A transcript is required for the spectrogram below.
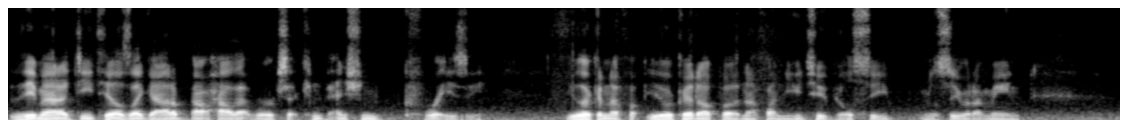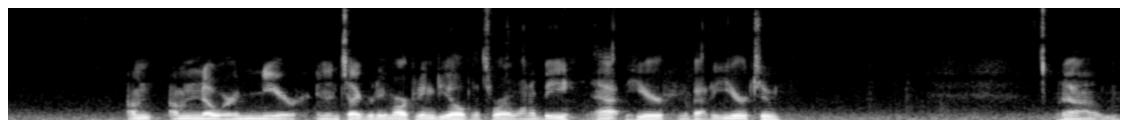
the amount of details I got about how that works at convention, crazy. You look enough you look it up enough on YouTube, you'll see you'll see what I mean. I'm I'm nowhere near an integrity marketing deal. That's where I want to be at here in about a year or two. Um,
